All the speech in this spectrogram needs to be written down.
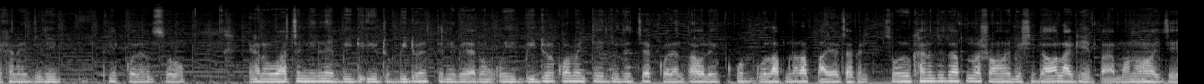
এখানে যদি ক্লিক করেন সো এখানে ওয়াচে নিলে ভিডিও ইউটিউব ভিডিওতে নেবে এবং ওই ভিডিওর কমেন্টে যদি চেক করেন তাহলে কোডগুলো আপনারা পাইয়ে যাবেন। সো ওইখানে যদি আপনার সময় বেশি দেওয়া লাগে বা মনে হয় যে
